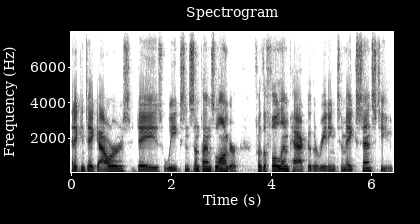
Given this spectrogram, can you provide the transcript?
And it can take hours, days, weeks, and sometimes longer for the full impact of the reading to make sense to you.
